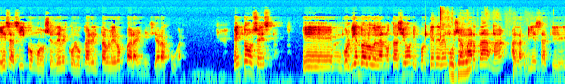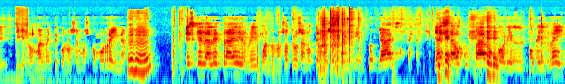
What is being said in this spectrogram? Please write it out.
Es así como se debe colocar el tablero para iniciar a jugar. Entonces, eh, volviendo a lo de la anotación y por qué debemos llamar dama a la pieza que, normalmente conocemos como reina, es que la letra R, cuando nosotros anotemos el movimiento, ya, ya está ocupado por el, por el rey.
